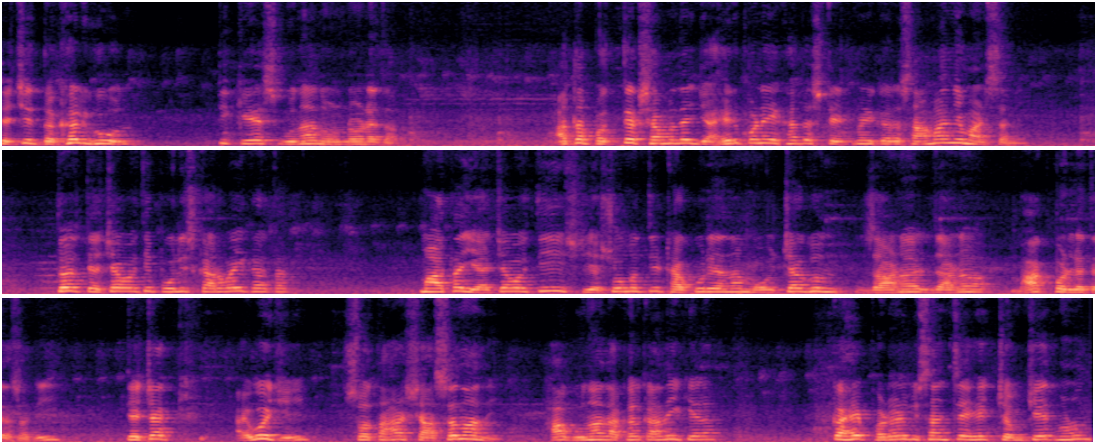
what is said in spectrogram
त्याची दखल घेऊन ती केस गुन्हा नोंदवण्यात आला. आता प्रत्यक्षामध्ये जाहीरपणे एखादं स्टेटमेंट करत सामान्य माणसाने तर त्याच्यावरती पोलीस कारवाई करतात. मग आता याच्यावरती यशोमती ठाकूर यांना मोर्चा घेऊन जाणं जाणं भाग पडलं त्यासाठी. त्याच्या ऐवजी स्वतः शासनाने हा गुन्हा दाखल का नाही केला? का हे फडणवीसांचे हे चमचे आहेत म्हणून?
